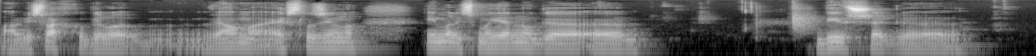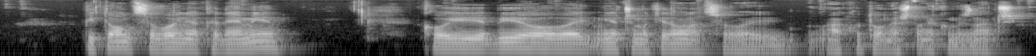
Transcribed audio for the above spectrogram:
ali bi svakako bilo veoma ekskluzivno, imali smo jednog bivšeg pitomca Vojne akademije, koji je bio, ovaj, inače makedonac, ovaj, ako to nešto nekome znači,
